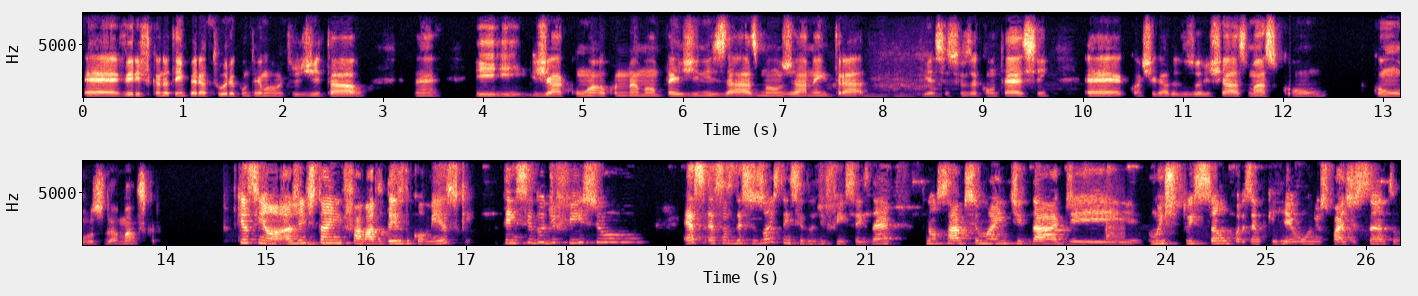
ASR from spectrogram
é, verificando a temperatura com termômetro digital, né? E já com álcool na mão para higienizar as mãos já na entrada. E essas coisas acontecem é, com a chegada dos orixás, mas com, com o uso da máscara. Porque assim, ó, a gente está uhum. falado desde o começo que tem sido difícil essas decisões têm sido difíceis, né? Não sabe se uma entidade, uma instituição, por exemplo, que reúne os pais de santo,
